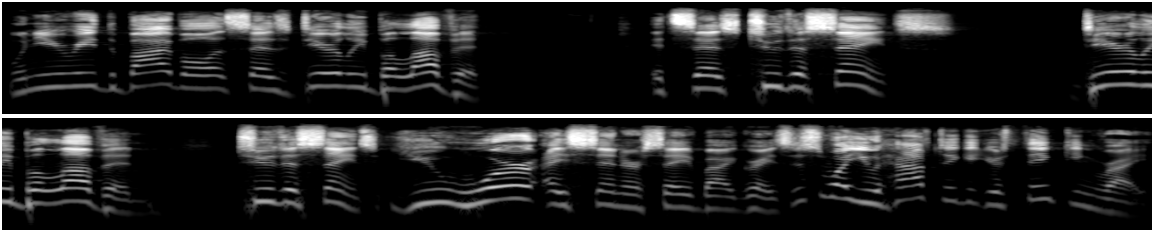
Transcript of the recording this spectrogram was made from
When you read the Bible, it says, Dearly beloved. It says, To the saints. Dearly beloved, to the saints. You were a sinner saved by grace. This is why you have to get your thinking right.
